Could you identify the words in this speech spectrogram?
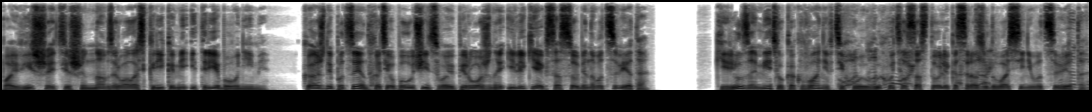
Повисшая тишина взорвалась криками и требованиями. Каждый пациент хотел получить свое пирожное или кекс особенного цвета. Кирилл заметил, как Ваня втихую выхватил со столика сразу два синего цвета.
